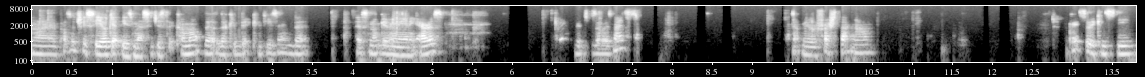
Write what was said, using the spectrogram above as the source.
my repository, so you'll get these messages that come up that look a bit confusing, but it's not giving me any errors, which is always nice. Let me refresh that now. Okay, so we can see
